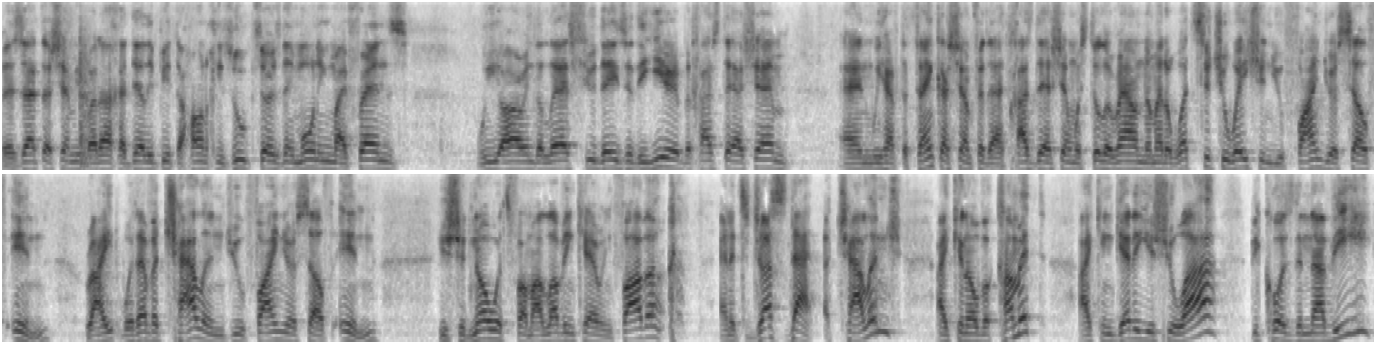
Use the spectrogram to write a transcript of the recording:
Bezat Hashem Yibarach Adeli Bitachon Chizuk Thursday morning, my friends. We are in the last few days of the year, Bechaste Hashem, and we have to thank Hashem for that. Chazde Hashem was still around no matter what situation you find yourself in, right? Whatever challenge you find yourself in, you should know it's from our loving, caring Father, and it's just that a challenge. I can overcome it. I can get a Yeshua because the Navi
